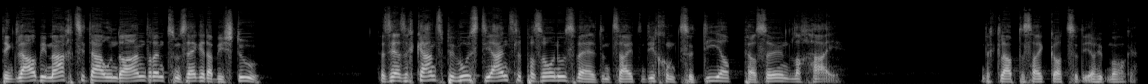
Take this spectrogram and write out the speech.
dann glaube ich, macht sie da unter anderem zum Sagen, da bist du. Dass er sich ganz bewusst die Einzelperson auswählt und sagt, und ich komme zu dir persönlich heim. Und ich glaube, das sagt Gott zu dir heute Morgen.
